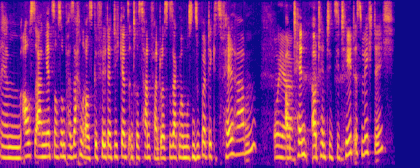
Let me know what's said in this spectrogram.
ähm, Aussagen jetzt noch so ein paar Sachen rausgefiltert, die ich ganz interessant fand. Du hast gesagt, man muss ein super dickes Fell haben. Oh ja. Authent Authentizität ist wichtig.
